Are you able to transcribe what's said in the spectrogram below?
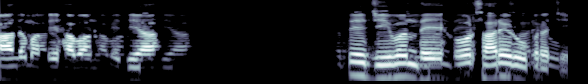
ਆਦਮ ਅਤੇ ਹਵਾ ਨੂੰ ਭੇਜਿਆ ਅਤੇ ਜੀਵਨ ਦੇ ਹੋਰ ਸਾਰੇ ਰੂਪ ਰਚੇ।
